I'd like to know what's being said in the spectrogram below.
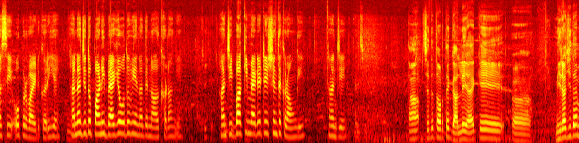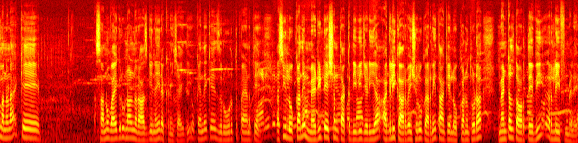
ਅਸੀਂ ਉਹ ਪ੍ਰੋਵਾਈਡ ਕਰੀਏ। ਹਨਾ? ਜਦੋਂ ਪਾਣੀ ਬਹਿ ਗਿਆ ਉਦੋਂ ਵੀ ਇਹਨਾਂ ਦੇ ਨਾਲ ਖੜਾਂਗੇ। ਹਾਂਜੀ ਬਾਕੀ ਮੈਡੀਟੇਸ਼ਨ ਤੇ ਕਰਾਉਂਗੀ। ਹਾਂਜੀ। ਹਾਂਜੀ। ਤਾਂ ਸਿੱਧੇ ਤੌਰ ਤੇ ਗੱਲ ਇਹ ਹੈ ਕਿ ਅ, ਮੀਰਾ ਜੀ ਦਾ ਇਹ ਮੰਨਣਾ ਹੈ ਕਿ ਸਾਨੂੰ ਵਾਹਿਗੁਰੂ ਨਾਲ ਨਾਰਾਜ਼ਗੀ ਨਹੀਂ ਰੱਖਣੀ ਚਾਹੀਦੀ। ਉਹ ਕਹਿੰਦੇ ਕਿ ਜ਼ਰੂਰਤ ਪੈਣ ਤੇ ਅਸੀਂ ਲੋਕਾਂ ਦੇ ਮੈਡੀਟੇਸ਼ਨ ਤੱਕ ਦੀ ਵੀ ਜਿਹੜੀ ਆ ਅਗਲੀ ਕਾਰਵਾਈ ਸ਼ੁਰੂ ਕਰਨੀ ਤਾਂ ਕਿ ਲੋਕਾਂ ਨੂੰ ਥੋੜਾ ਮੈਂਟਲ ਤੌਰ ਤੇ ਵੀ ਰਿਲੀਫ ਮਿਲੇ।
